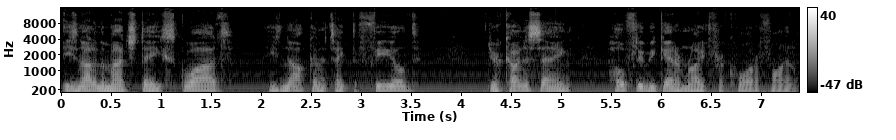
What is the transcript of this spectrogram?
He's not in the match day squad. He's not going to take the field. You're kind of saying, hopefully, we get him right for quarter final.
